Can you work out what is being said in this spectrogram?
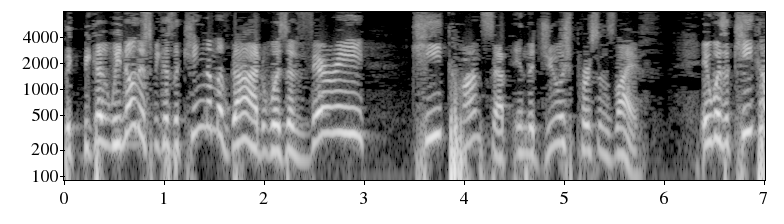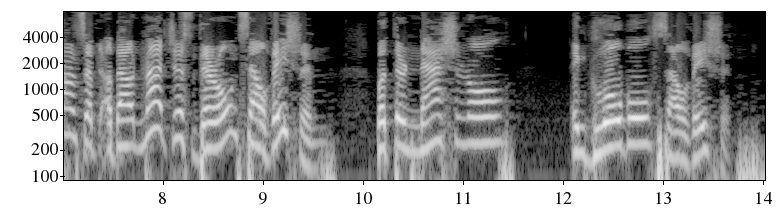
Because we know this because the kingdom of God was a very key concept in the Jewish person's life. It was a key concept about not just their own salvation, but their national and global salvation.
